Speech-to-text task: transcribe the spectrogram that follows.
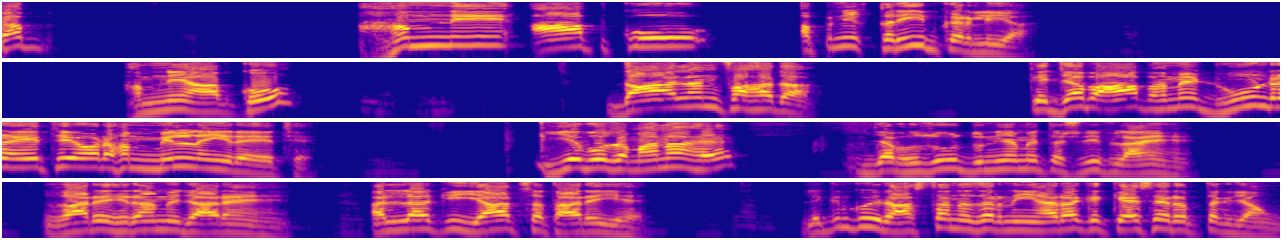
جب ہم نے آپ کو اپنی قریب کر لیا ہم نے آپ کو دالن فہدا کہ جب آپ ہمیں ڈھونڈ رہے تھے اور ہم مل نہیں رہے تھے یہ وہ زمانہ ہے جب حضور دنیا میں تشریف لائے ہیں غار ہرا میں جا رہے ہیں اللہ کی یاد ستا رہی ہے لیکن کوئی راستہ نظر نہیں آ رہا کہ کیسے رب تک جاؤں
